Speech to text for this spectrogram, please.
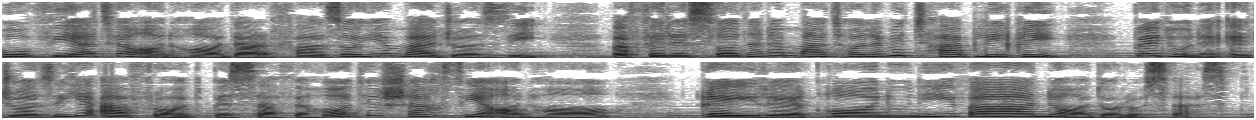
هویت آنها در فضای مجازی و فرستادن مطالب تبلیغی بدون اجازه افراد به صفحات شخصی آنها غیر قانونی و نادرست است.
